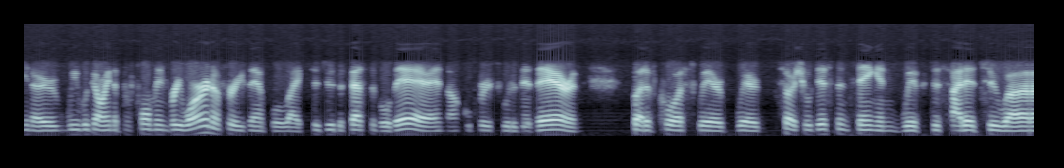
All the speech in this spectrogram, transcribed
you know we were going to perform in Brewarrina, for example, like to do the festival there, and Uncle Bruce would have been there, and but of course we're we're social distancing, and we've decided to uh,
